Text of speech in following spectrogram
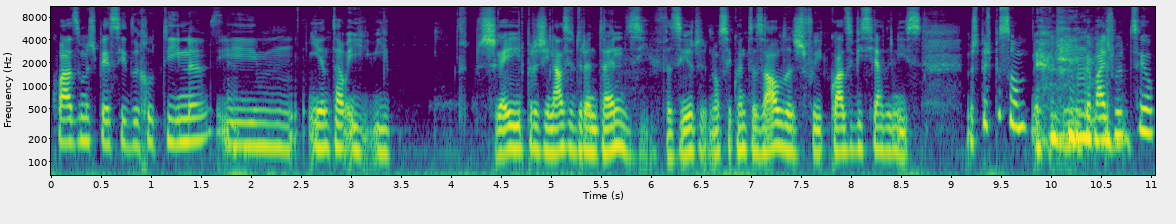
quase uma espécie de rotina e, e, então e, e cheguei a ir para ginásio durante anos e fazer não sei quantas aulas, fui quase viciada nisso. Mas depois passou-me, nunca mais me apeteceu.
